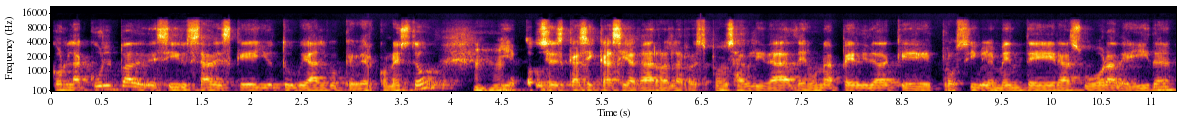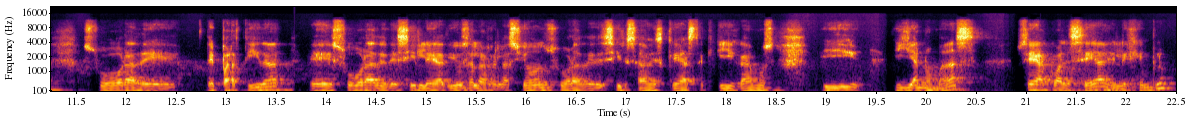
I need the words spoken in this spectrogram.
con la culpa de decir, sabes que yo tuve algo que ver con esto. Y entonces casi casi agarra la responsabilidad de una pérdida que posiblemente era su hora de ida, su hora de, partida, eh, su hora de decirle adiós a la relación, su hora de decir, sabes que hasta aquí llegamos y, ya no más, sea cual sea el ejemplo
